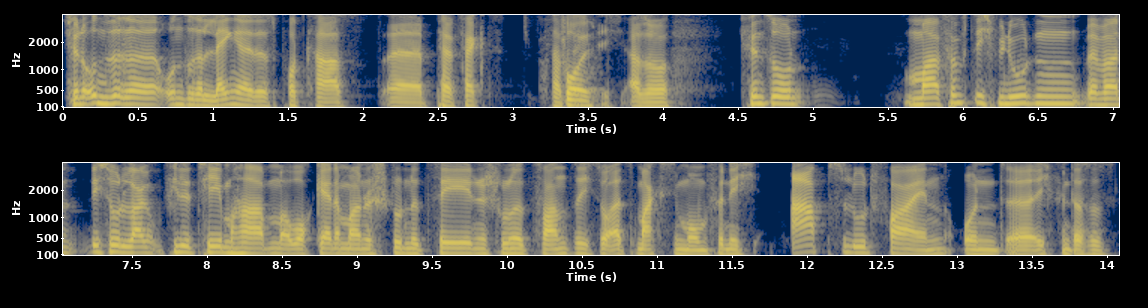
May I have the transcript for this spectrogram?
Ich finde unsere, unsere Länge des Podcasts äh, perfekt tatsächlich. Also ich finde so mal 50 Minuten, wenn wir nicht so lang viele Themen haben, aber auch gerne mal eine Stunde 10, eine Stunde 20, so als Maximum, finde ich absolut fein. Und äh, ich finde, das ist,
